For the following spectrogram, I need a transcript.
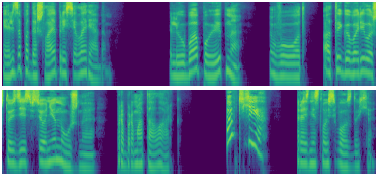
Эльза подошла и присела рядом. «Любопытно. Вот. А ты говорила, что здесь все ненужное», — пробормотал Арк. «Апчхи!» — разнеслось в воздухе.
